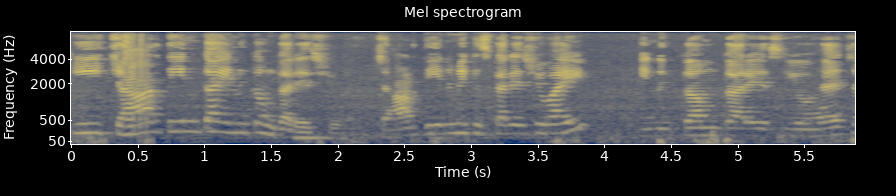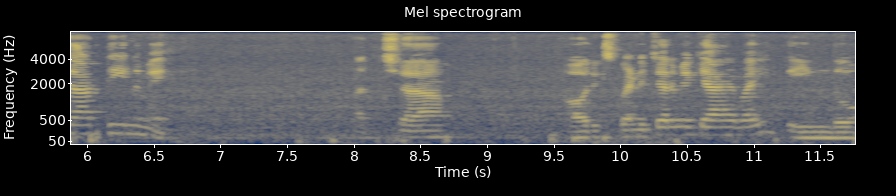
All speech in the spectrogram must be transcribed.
कि चार तीन का इनकम का रेशियो है। चार तीन में किसका रेशियो भाई? इनकम का रेशियो है चार तीन में। अच्छा और एक्सपेंडिचर में क्या है भाई? तीन दो।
